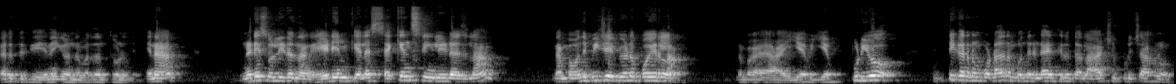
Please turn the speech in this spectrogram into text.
கருத்துக்கு இணைக்கு வந்த மாதிரி தான் தோணுது. ஏன்னா முன்னாடியே சொல்லிட்டு இருந்தாங்க ஏடிஎம்கேல செகண்ட் ஸ்ட்ரிங் லீடர்ஸ்லாம் நம்ம வந்து பிஜேபியோட போயிடலாம் நம்ம எப்படியோ குட்டிகரணம் போட்டால் நம்ம வந்து ரெண்டாயிரத்தி இருபத்தாறுல ஆட்சி பிடிச்சாகணும்.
